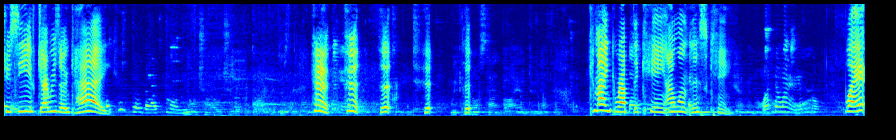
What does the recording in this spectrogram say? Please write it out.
to see if Jerry's okay. Can I grab the key? I want this key. Wait.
